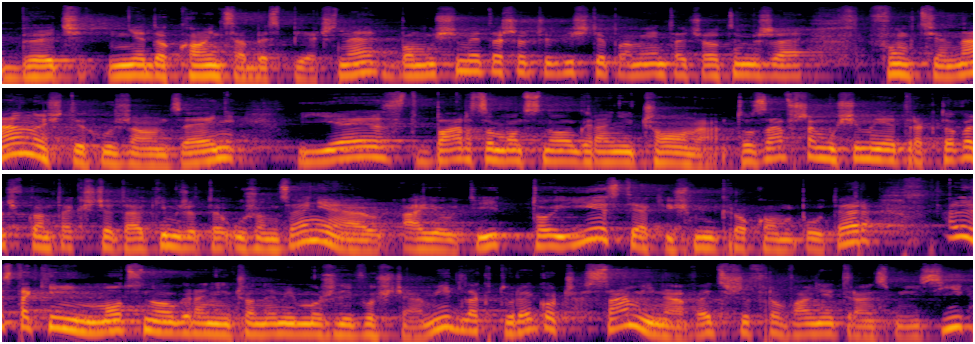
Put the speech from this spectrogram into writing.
być nie do końca bezpieczne, bo musimy też oczywiście pamiętać o tym, że funkcjonalność tych urządzeń jest bardzo mocno ograniczona. To zawsze musimy je traktować w kontekście takim, że te urządzenie IoT to jest jakiś mikrokomputer, ale z takimi mocno ograniczonymi możliwościami, dla którego czasami nawet szyfrowanie transmisji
